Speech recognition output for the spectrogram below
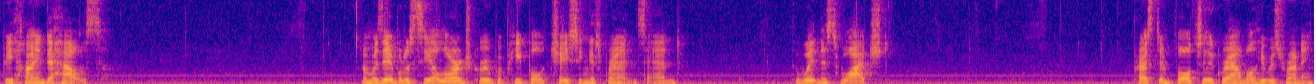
behind a house and was able to see a large group of people chasing his friends, and the witness watched Preston fall to the ground while he was running.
